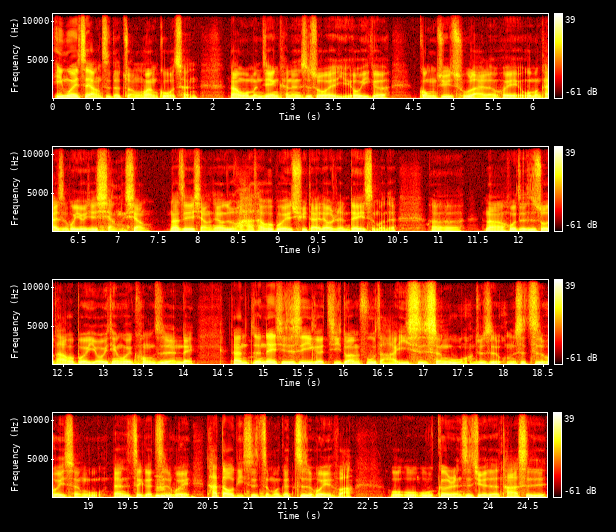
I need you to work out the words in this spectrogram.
因为这样子的转换过程，那我们今天可能是说有一个工具出来了，会我们开始会有一些想象。那这些想象就是说啊，它会不会取代掉人类什么的？呃，那或者是说它会不会有一天会控制人类？但人类其实是一个极端复杂的意识生物，就是我们是智慧生物，但是这个智慧它到底是怎么个智慧法？我我我个人是觉得它是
